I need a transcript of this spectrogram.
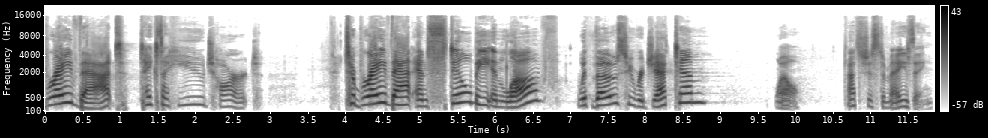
brave that takes a huge heart. To brave that and still be in love with those who reject him, well, that's just amazing.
